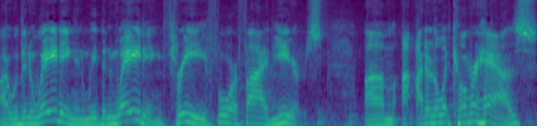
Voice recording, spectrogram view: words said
All right, we've been waiting and we've been waiting three, four, five years. Um, I, I don't know what Comer has,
